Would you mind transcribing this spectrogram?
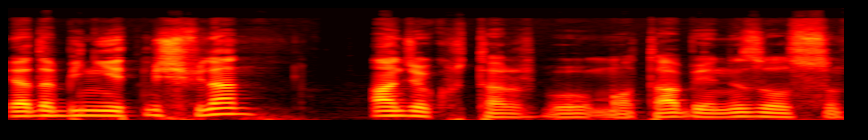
ya da 1070 filan ancak kurtarır bu mod haberiniz olsun.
